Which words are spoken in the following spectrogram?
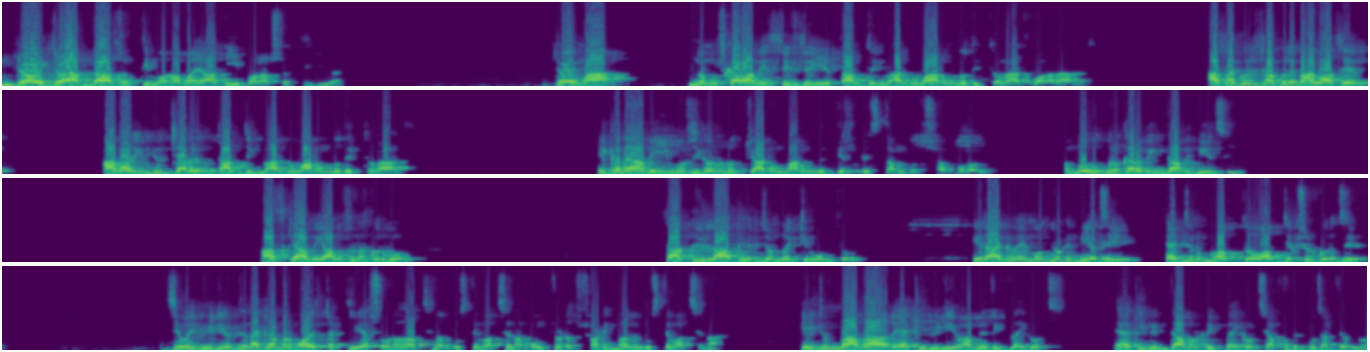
জয় জয় আব্দা শক্তি মহামায়া আদি পরাশক্তি জয় জয় মা, নমস্কার আমি শ্রী শ্রী তান্ত্রিক ভার্গব আনন্দ তীর্থনাথ মহারাজ। আশা করি সকলে ভালো আছেন। আমার ইউটিউব চ্যানেল তান্ত্রিক ভার্গব আনন্দ তীর্থনাথ এখানে আমি বশীকরণ উচ্চাটন বারণ নির্দেশন স্তম্ভ সম্পূর্ণ বহু প্রকার বিদ্যা আমি দিয়েছি। আজকে আমি আলোচনা করব চাকরি লাভের জন্য একটি মন্ত্র। এর আগেও এই মন্ত্রটি দিয়েছি, একজন ভক্ত অবজেকশন করেছে যে ওই ভিডিওতে নাকি আমার ভয়েসটা ক্লিয়ার শোনা যাচ্ছে না, বুঝতে পারছে না, মন্ত্রটা সঠিকভাবে বুঝতে পারছে না। এই জন্য আবার একই ভিডিও আমি রিপ্লাই করছি। একই বিদ্যা আবার রিপ্লাই করছি আপনাদের বোঝার জন্য।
